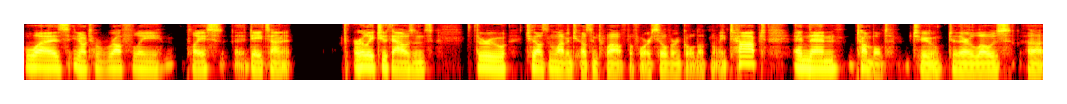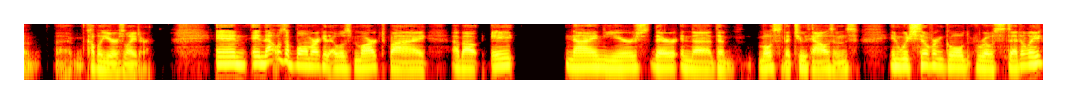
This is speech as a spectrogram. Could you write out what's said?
was, you know, to roughly place uh, dates on it, early 2000s through 2011, 2012 before silver and gold ultimately topped and then tumbled to, to their lows uh, a couple years later. And, and that was a bull market that was marked by about eight, nine years there in the, the most of the 2000s in which silver and gold rose steadily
